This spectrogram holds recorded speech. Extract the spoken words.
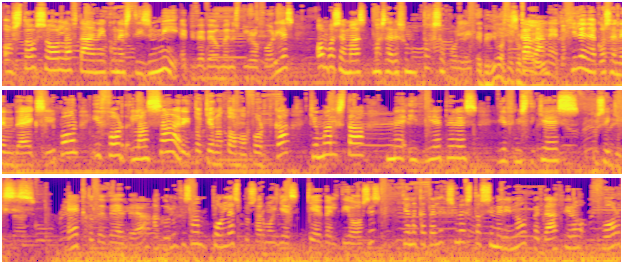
Ωστόσο όλα αυτά ανήκουν στις μη επιβεβαιωμένες πληροφορίες Όμως εμάς μας αρέσουν τόσο πολύ. Επειδή είμαστε σοβαροί. Καλά, ναι. Το 1996 λοιπόν η Ford λανσάρει το καινοτόμο Ford Ka και μάλιστα με ιδιαίτερες διαφημιστικές προσεγγίσεις. Έκτοτε βέβαια ακολούθησαν πολλές προσαρμογές και βελτιώσεις για να καταλήξουμε στο σημερινό πεντάθυρο Ford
